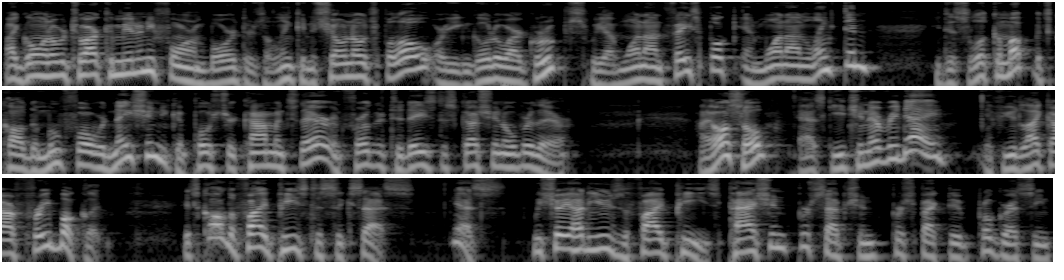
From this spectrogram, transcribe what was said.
by going over to our community forum board. There's a link in the show notes below, or you can go to our groups. We have one on Facebook and one on LinkedIn. You just look them up. It's called the Move Forward Nation. You can post your comments there and further today's discussion over there. I also ask each and every day if you'd like our free booklet. It's called The Five P's to Success. Yes, we show you how to use the five P's passion, perception, perspective, progressing,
